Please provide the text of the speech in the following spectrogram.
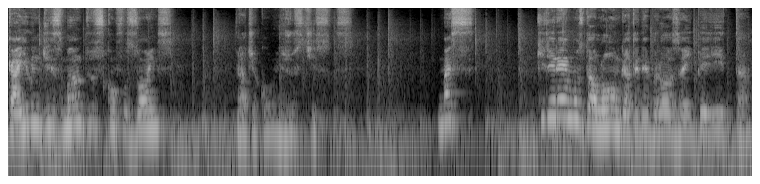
Caiu em desmandos, confusões, praticou injustiças. Mas que diremos da longa, tenebrosa e perita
